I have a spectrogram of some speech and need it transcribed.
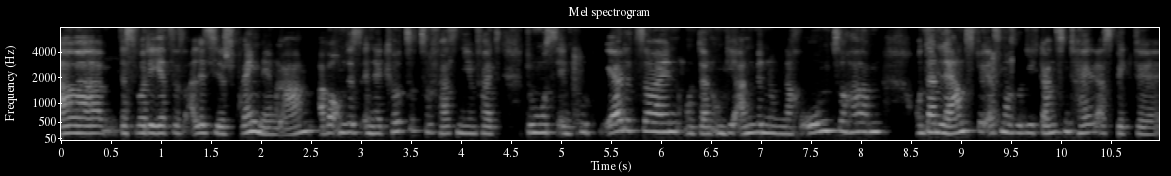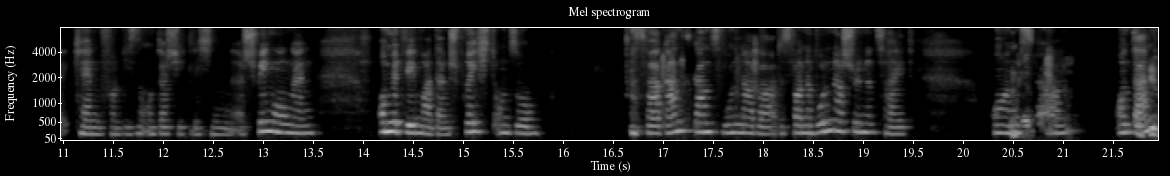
Aber das würde jetzt das alles hier sprengen, den Rahmen. Aber um das in der Kürze zu fassen, jedenfalls, du musst eben gut geerdet sein und dann um die Anbindung nach oben zu haben. Und dann lernst du erstmal so die ganzen Teilaspekte kennen von diesen unterschiedlichen äh, Schwingungen und mit wem man dann spricht und so. Es war ganz, ganz wunderbar. Das war eine wunderschöne Zeit. Und, ähm, und dann.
